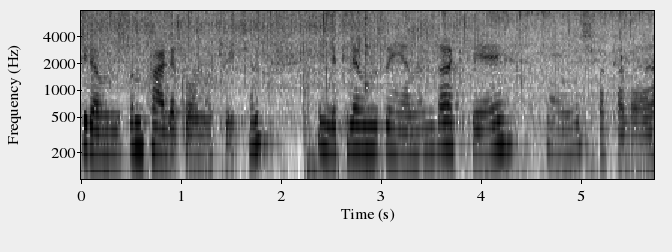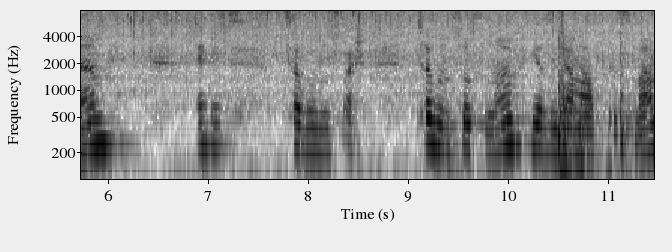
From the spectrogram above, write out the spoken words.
pilavımızın parlak olması için. Şimdi pilavımızın yanındaki neymiş bakalım. Evet tavuğumuz var. Tavuğun sosunu yazacağım alt kısma.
